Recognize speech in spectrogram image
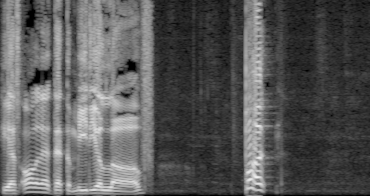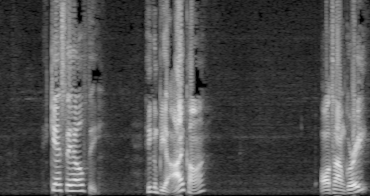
He has all of that that the media love. But he can't stay healthy. He can be an icon. All time great.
